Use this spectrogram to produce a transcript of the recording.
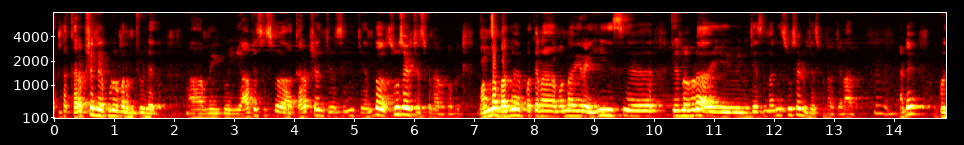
అంత కరప్షన్ ఎప్పుడు మనం చూడలేదు. మీకు ఈ ఆఫీసెస్లో కరప్షన్ చూసి ఎంతో సూసైడ్ చేసుకున్నారు పబ్లిక్ మొన్న బద్వే పక్కన మొన్న ఈ దీంట్లో కూడా ఈ వీళ్ళు చేసిన దాన్ని సూసైడ్ చేసుకున్నారు జనాలు. హ్మ్, అంటే ఇప్పుడు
